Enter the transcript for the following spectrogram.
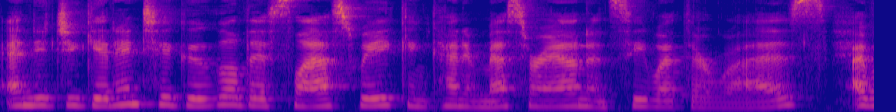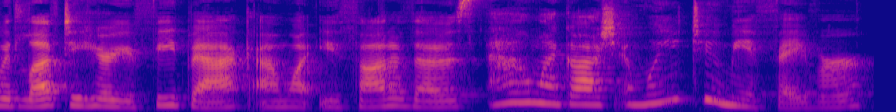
And did you get into Google this last week and kind of mess around and see what there was? I would love to hear your feedback on what you thought of those. Oh my gosh, and will you do me a favor?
